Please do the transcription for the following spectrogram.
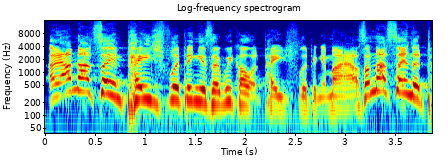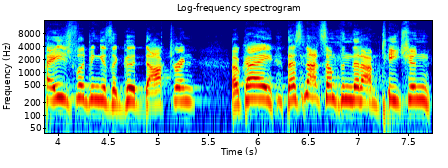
I, am not saying page flipping is a, we call it page flipping at my house. I'm not saying that page flipping is a good doctrine. Okay? That's not something that I'm teaching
